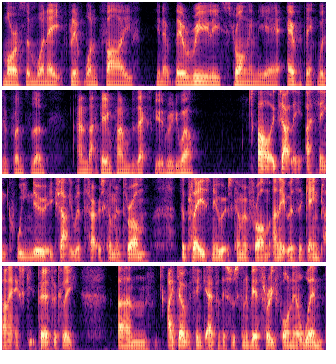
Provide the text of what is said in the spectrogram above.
Morrison won eight, Flint won five. You know they were really strong in the air. Everything was in front of them, and that game plan was executed really well. Oh, exactly. I think we knew exactly where the threat was coming from. The players knew where it was coming from, and it was a game plan executed perfectly. Um, I don't think ever this was going to be a 3 4 0 win.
